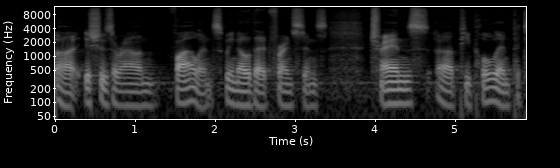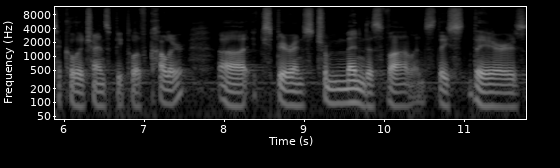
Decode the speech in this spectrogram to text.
uh issues around violence. We know that, for instance, trans uh, people, in particular trans people of color, uh, experience tremendous violence. They, there's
